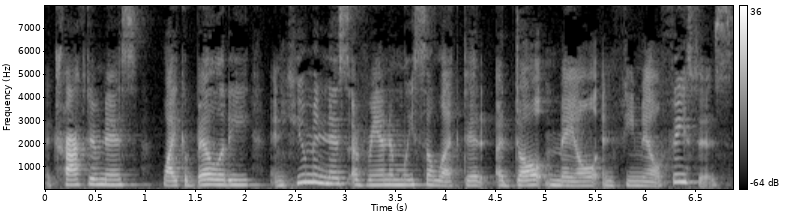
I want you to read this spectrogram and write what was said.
attractiveness, likability, and humanness of randomly selected adult male and female faces.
